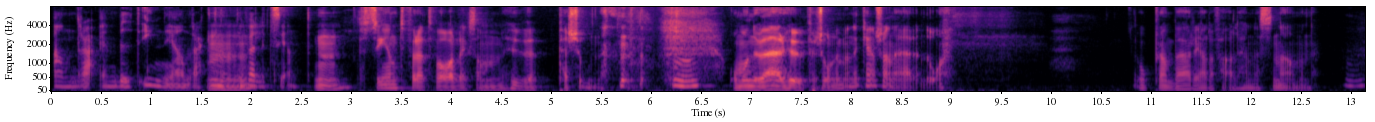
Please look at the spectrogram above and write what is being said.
andra, en bit in i andra akten. Mm. Det är väldigt sent. Mm. Sent för att vara liksom huvudpersonen. Mm. Om hon nu är huvudpersonen, men det kanske han är ändå. Operan bär i alla fall hennes namn. Mm.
